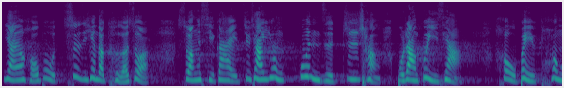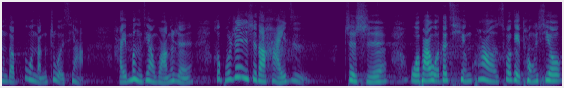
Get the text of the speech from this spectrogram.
咽喉部刺激性的咳嗽。双膝盖就像用棍子支撑，不让跪下；后背痛得不能坐下，还梦见亡人和不认识的孩子。这时，我把我的情况说给同修，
